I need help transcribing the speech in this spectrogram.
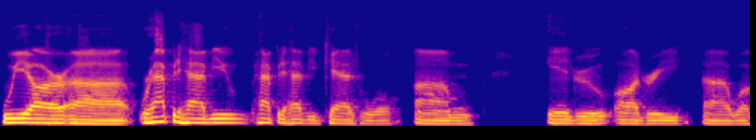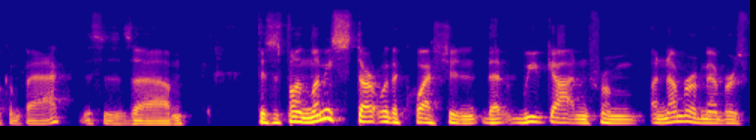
We are uh we're happy to have you. Happy to have you casual. Um Andrew, Audrey, uh, welcome back. This is um this is fun. Let me start with a question that we've gotten from a number of members.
